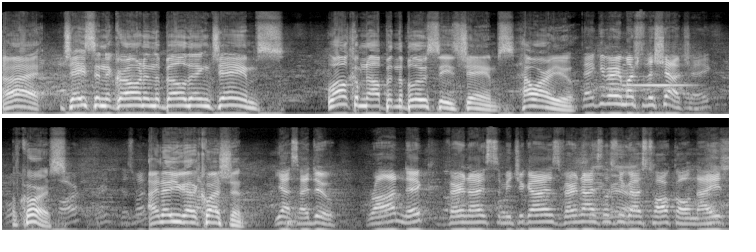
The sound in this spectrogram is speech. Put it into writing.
All right, Jason Negron in the building. James, Welcome to Up in the Blue Seats, James. How are you? Thank you very much for the shout, Jake. Of course. I know you got a question. Yes, I do. Ron, Nick, very nice to meet you guys. Very nice listening to you guys talk all night.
